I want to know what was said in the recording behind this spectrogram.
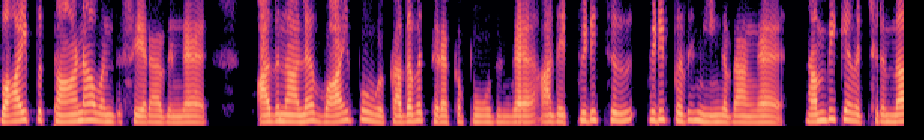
வாய்ப்பு தானா வந்து சேராதுங்க. அதனால வாய்ப்பு உங்க கதவ திறக்க போகுதுங்க. அதை பிடிச்சது பிடிப்பது நீங்க தாங்க. நம்பிக்கை வச்சிருந்தா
